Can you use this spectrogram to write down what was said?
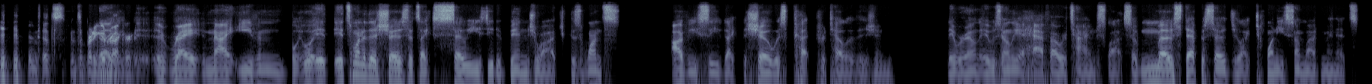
that's that's a pretty good record, eh, eh, right? Not even well, it, it's one of those shows that's like so easy to binge watch because once, obviously, like the show was cut for television, they were only it was only a half hour time slot, so most episodes are like twenty some odd minutes,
